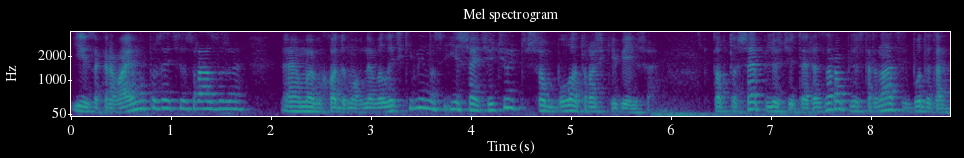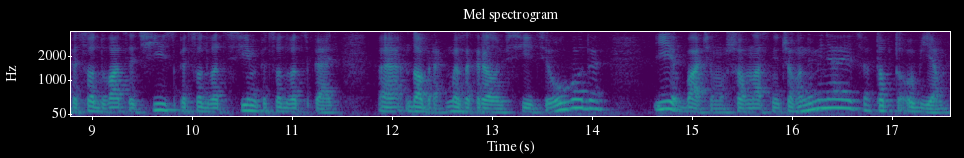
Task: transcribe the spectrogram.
і закриваємо позицію зразу же. Е, Ми виходимо в невеличкий мінус і ще чуть-чуть, щоб було трошки більше. Тобто ще плюс 4 0, плюс 13 буде там 526, 527, 525. Е, Добре, ми закрили всі ці угоди і бачимо, що в нас нічого не міняється, тобто об'єм.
